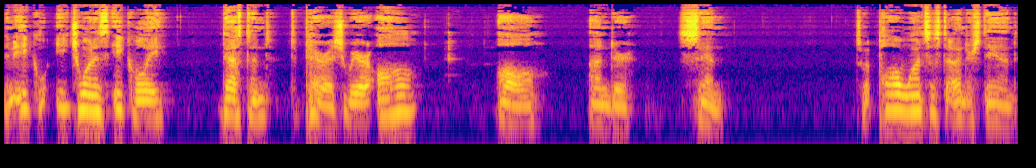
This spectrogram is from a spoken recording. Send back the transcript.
and equal, each one is equally destined to perish. We are all, all under sin. That's what Paul wants us to understand.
